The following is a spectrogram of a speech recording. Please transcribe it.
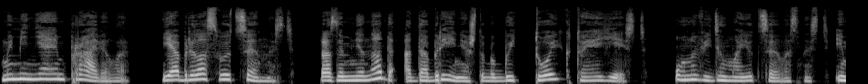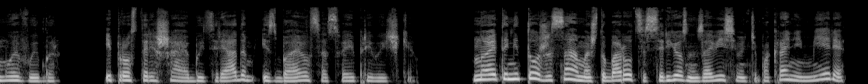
мы меняем правила. Я обрела свою ценность. Разве мне надо одобрение, чтобы быть той, кто я есть? Он увидел мою целостность и мой выбор. И просто решая быть рядом, избавился от своей привычки. Но это не то же самое, что бороться с серьезной зависимостью, по крайней мере,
